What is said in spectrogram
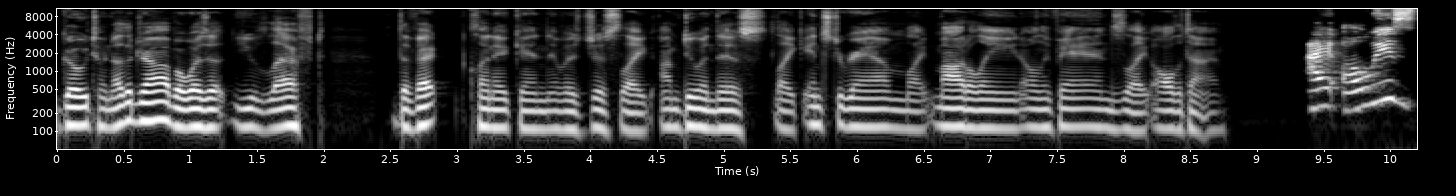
go to another job or was it you left the vet clinic and it was just like I'm doing this like Instagram, like modeling, OnlyFans, like all the time? I always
